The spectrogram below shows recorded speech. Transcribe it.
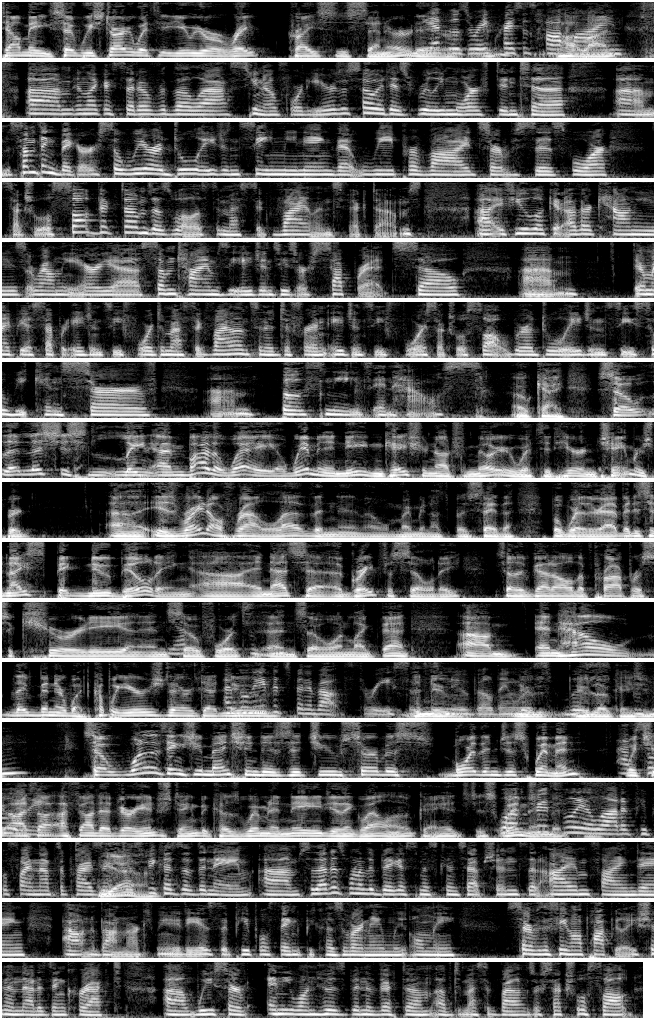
Tell me. So we started with you. You were a rape crisis center. Yeah, it was a rape crisis hotline. Um, and like I said, over the last, you know, 40 years or so, it has really morphed into um, something bigger. So we are a dual agency, meaning that we provide services for sexual assault victims as well as domestic violence victims. Uh, if you look at other counties around the area, sometimes the agencies are separate. So um, there might be a separate agency for domestic violence and a different agency for sexual assault. We're a dual agency, so we can serve um, both needs in house. Okay, so let, us just lean. And by the way, uh, Women in Need, in case you're not familiar with it, here in Chambersburg, uh, is right off Route 11. And, oh, maybe not supposed to say that, but where they're at. But it's a nice big new building, uh, and that's a, a great facility. So they've got all the proper security and, and Yep. so forth and so on like that. Um, and how they've been there, what, a couple years there at that I new believe it's been about three since the new, building new- was, was new location. Mhm. So one of the things you mentioned is that you service more than just women, which I thought I found that very interesting because women in need. You think, well, okay, it's just Well, women. but- truthfully, a lot of people find that surprising Yeah. just because of the name. Um, so that is one of the biggest misconceptions that I am finding out and about in our community is that people think because of our name we only serve the female population, and that is incorrect. Um, we serve anyone who has been a victim of domestic violence or sexual assault.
